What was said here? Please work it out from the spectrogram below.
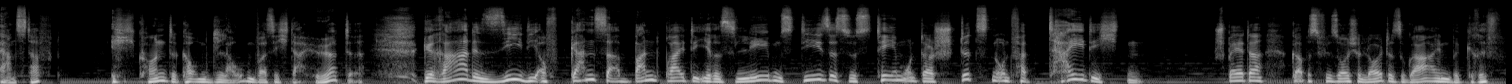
Ernsthaft? Ich konnte kaum glauben, was ich da hörte. Gerade sie, die auf ganzer Bandbreite ihres Lebens dieses System unterstützten und verteidigten. Später gab es für solche Leute sogar einen Begriff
